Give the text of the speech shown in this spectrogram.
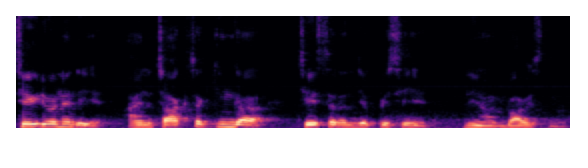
చేయడం అనేది ఆయన చాకచక్యంగా చేశారని చెప్పేసి నేను భావిస్తున్నాను.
